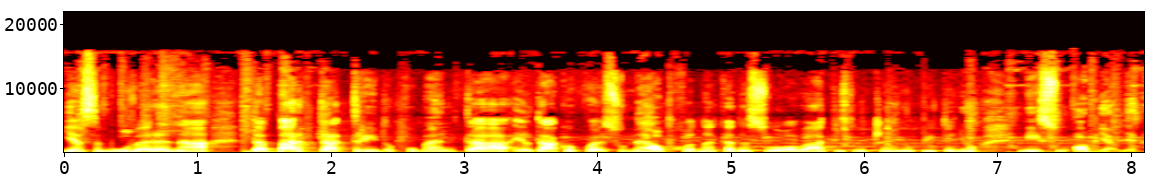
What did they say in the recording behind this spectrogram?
Ja sam uverena da bar ta tri dokumenta, je tako, koje su neophodna kada su ovakvi slučajevi u pitanju, nisu objavljena.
